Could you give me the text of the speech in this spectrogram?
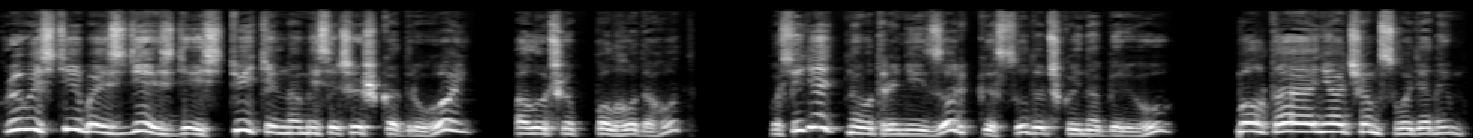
провести бы здесь действительно месячишка-другой, а лучше полгода-год, посидеть на утренней зорьке с удочкой на берегу, болтая ни о чем с водяным,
